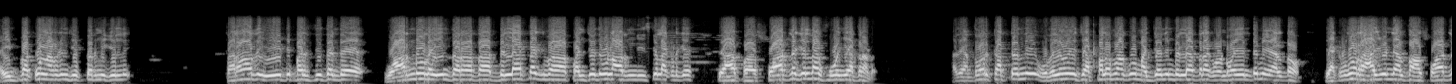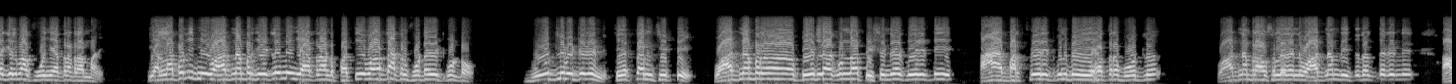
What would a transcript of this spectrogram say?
ఆ ఇంటి పక్కన అడగని చెప్తారు మీకు వెళ్ళి తర్వాత ఏంటి పరిస్థితి అంటే వారం రోజులు అయిన తర్వాత బిల్ పంచాయతీ కూడా ఆరుని తీసుకెళ్ళి అక్కడికి స్పాట్లకి వెళ్ళి నాకు ఫోన్ చేస్తున్నాడు. అది ఎంతవరకు కరెక్ట్ అండి? ఉదయం చెప్పాలి మాకు? మధ్యాహ్నం బిల్ అక్కడ ఉండవు అంటే మేము వెళ్తాం. ఎక్కడికో రాజమండ్రి వెళ్తాం. ఆ స్పాట్లకి వెళ్ళి మాకు ఫోన్ చేస్తున్నాడు రమ్మని. వెళ్ళకపోతే మీ వార్డు నెంబర్ చేయట్లేదు మేము చేస్తున్నాం. ప్రతి వార్డు అక్కడ ఫోటో పెట్టుకుంటాం. బోర్డులు పెట్టాడండి తీర్థానికి చెప్పి. వార్డు నెంబర్ పేరు లేకుండా పేషెంట్ గారి పేరు పెట్టి ఆ బర్త్ పేరు పెట్టుకుని చేస్తారా బోర్డులు. వార్డు నెంబర్ అవసరం లేదండి. వార్డు నెంబర్ ఎత్తు నొక్కుతాడండి. ఆ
